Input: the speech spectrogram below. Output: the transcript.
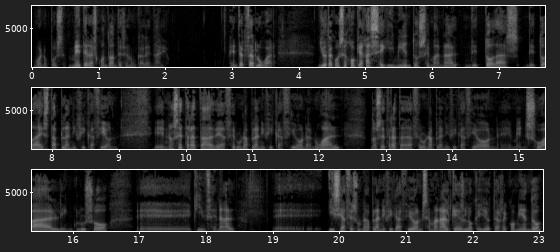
bueno, pues mételas cuanto antes en un calendario. En tercer lugar, yo te aconsejo que hagas seguimiento semanal de todas, de toda esta planificación. Eh, no se trata de hacer una planificación anual, no se trata de hacer una planificación eh, mensual, incluso eh, quincenal. y si haces una planificación semanal, que es lo que yo te recomiendo,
